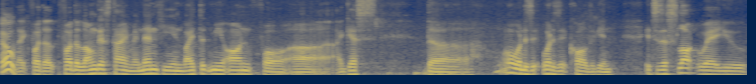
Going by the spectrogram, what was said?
Oh, Like for the for the longest time, and then he invited me on for uh, I guess the oh, what is it what is it called again? It's the slot where you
